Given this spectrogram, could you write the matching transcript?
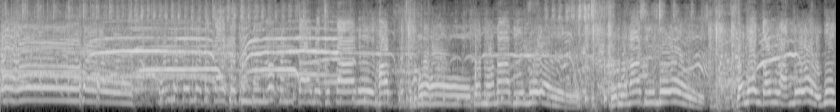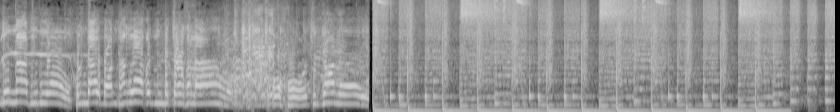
อ้โหผมจะเป็นเมสตาร์เป็นจริงๆครับเป็นการเมสตาร์นี่ครับโอ้โหเป็นหัวหน้าทีมด้วยเป็นหัวหน้าทีมด้วยแล้วเล่นกองหลังด้วยวิ่งขึ้นหน้าทีเดียวเพิ่งได้บอลครั้งแรกก็ยิงประตูซะแล้วโอ้โหสุดยอดเลย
